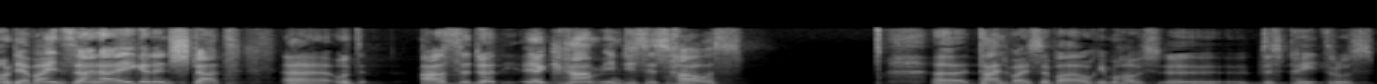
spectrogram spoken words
Und er war in seiner eigenen Stadt. Äh, und als er dort, er kam in dieses Haus, äh, teilweise war er auch im Haus äh, des Petrus,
